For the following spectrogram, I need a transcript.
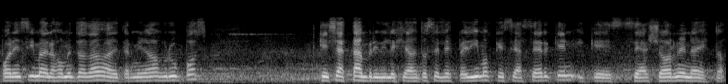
por encima de los aumentos dados a determinados grupos que ya están privilegiados. Entonces les pedimos que se acerquen y que se ayornen a esto.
